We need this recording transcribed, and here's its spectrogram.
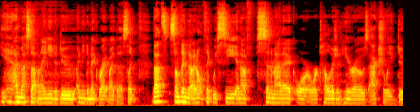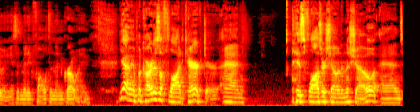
yeah, I messed up and I need to do I need to make right by this. Like that's something that I don't think we see enough cinematic or, or television heroes actually doing is admitting fault and then growing. yeah, I mean Picard is a flawed character, and his flaws are shown in the show, and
